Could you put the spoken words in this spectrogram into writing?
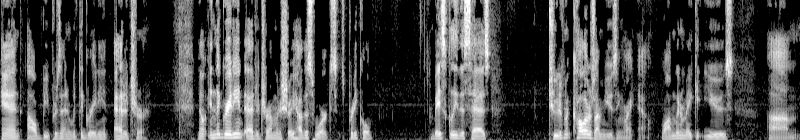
and I'll be presented with the gradient editor. Now in the gradient editor I'm going to show you how this works. It's pretty cool. Basically this has two different colors I'm using right now. Well I'm going to make it use um,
